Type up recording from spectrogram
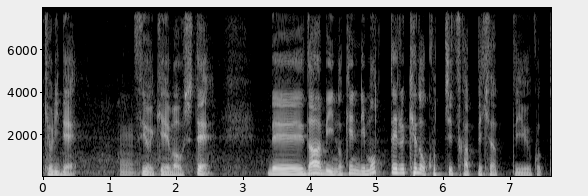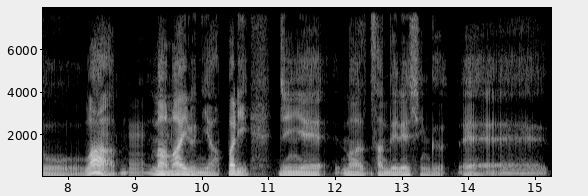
距離でうん。強い競馬をしてでダービーの権利持ってるけどこっち使ってきたっていうことは、うんまあマイルにやっぱり陣営、まあ、サンデーレーシング、えー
